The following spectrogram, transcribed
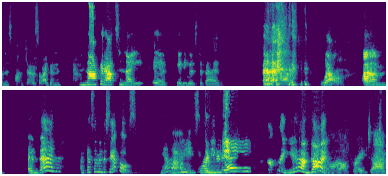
on this poncho. So I can knock it out tonight if Katie goes to bed. well. Um and then I guess I'm into samples. yeah. Nice. Or I need Yay. something. Yeah, I'm done. Wow, great job.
